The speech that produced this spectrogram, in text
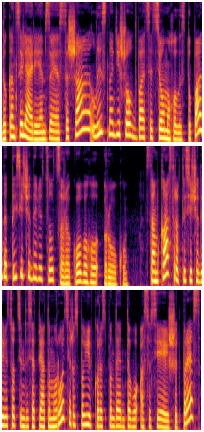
До канцелярії МЗС США лист надійшов 27 листопада 1940 року. Сам Кастро в 1975 році розповів кореспондентову Associated Press,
